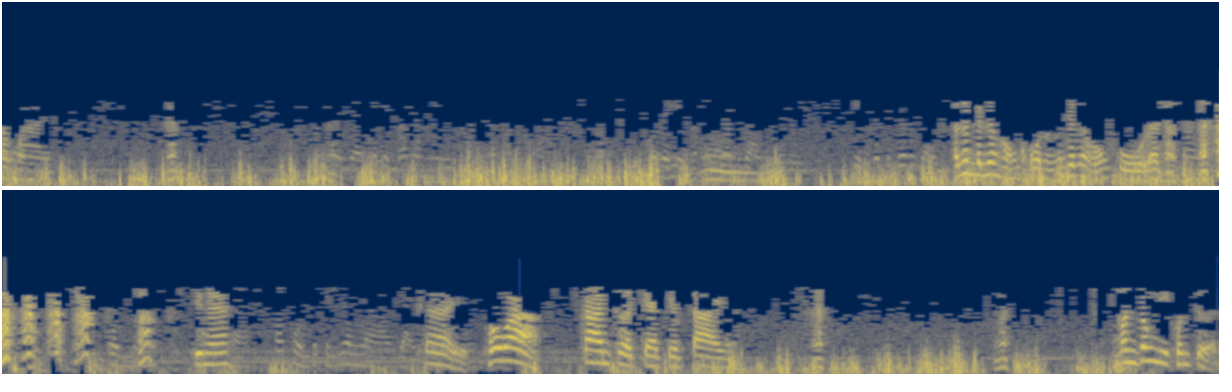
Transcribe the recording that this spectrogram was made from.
มากมายนะอันนั้นเป็นเรื่องของคนไม่ใช่เรื่องของกูแล้วนะจริงไหมถ้าคนจะเป็นเรื่องราวใหญ่ใช่ เพราะว่าการเกิดแก่เจ็บตายมันต้องมีคนเกิด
